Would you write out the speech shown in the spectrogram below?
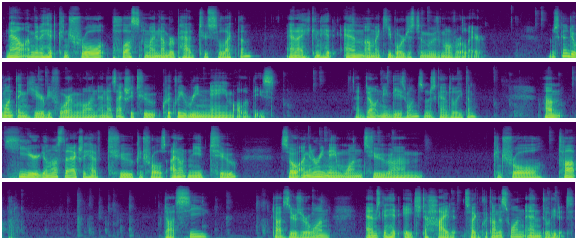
Now I'm going to hit Control plus on my number pad to select them, and I can hit M on my keyboard just to move them over a layer. I'm just going to do one thing here before I move on, and that's actually to quickly rename all of these. I don't need these ones, I'm just going to delete them. Um, here, you'll notice that I actually have two controls. I don't need two, so I'm going to rename one to um, Control Top dot C 0.001 and I'm just to hit H to hide it. So I can click on this one and delete it.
